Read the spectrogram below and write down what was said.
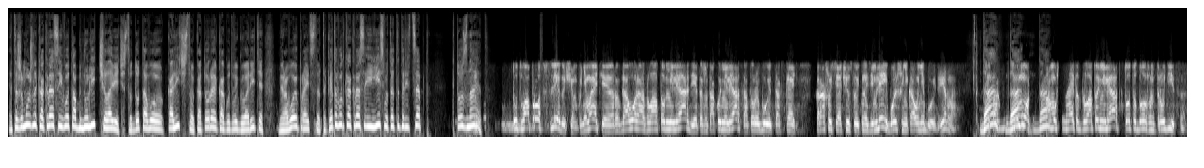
Это же можно как раз и вот обнулить человечество до того количества, которое, как вот вы говорите, мировое правительство. Так это вот как раз и есть вот этот рецепт. Кто знает? Тут вопрос в следующем, понимаете, разговоры о золотом миллиарде, это же такой миллиард, который будет, так сказать, хорошо себя чувствовать на земле и больше никого не будет, верно? Да, так, да, может, да. Потому что на этот золотой миллиард кто-то должен трудиться.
